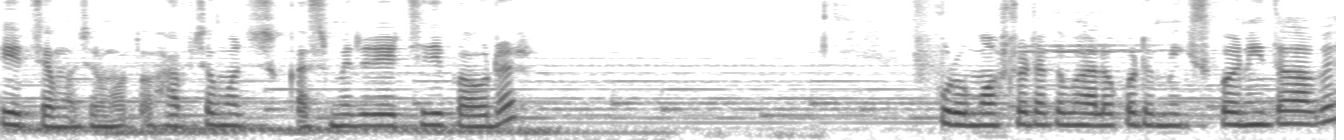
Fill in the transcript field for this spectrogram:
দেড় চামচের মতো। হাফ চামচ কাশ্মীরি রেড চিলি পাউডার পুরো মশলাটাকে ভালো করে মিক্স করে নিতে হবে।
